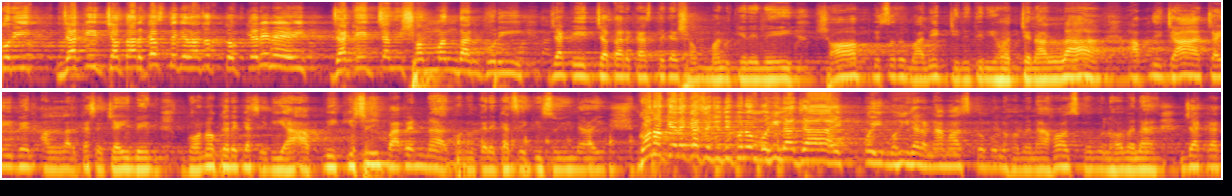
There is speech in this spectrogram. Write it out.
করি, যাকে ইচ্ছা তার কাছ থেকে রাজত্ব কেড়ে নেই, যাকে ইচ্ছা আমি সম্মান দান করি। যাকে ইচ্ছা তার কাছ থেকে সম্মান কেড়ে নেই। সব কিছুর মালিক যিনি, তিনি হচ্ছেন আল্লাহ। আপনি যা চাইবেন আল্লাহর কাছে চাইবেন। গণকের কাছে গিয়া আপনি কিছুই পাবেন না, গণকের কাছে কিছুই নাই। গণকের কাছে যদি কোনো মহিলা যায়, ওই মহিলার নামাজ কবুল হবে না, হজ কবুল হবে না জাকাত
